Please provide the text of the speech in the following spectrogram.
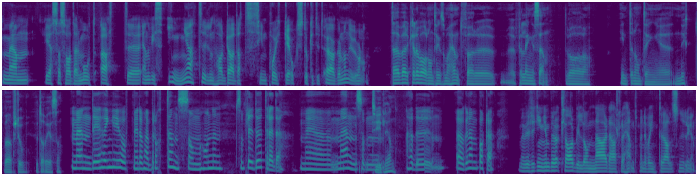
Men Esa sa däremot att att eh, en viss Inga tydligen har dödat sin pojke och stuckit ut ögonen ur honom. Det här verkade vara någonting som har hänt för, eh, för länge sedan. Det var inte någonting eh, nytt vad jag förstod utav Esa. Men det hänger ju ihop med de här brotten som hon, som Frida utredde. Med män som Tydligen. hade ögonen borta. Men vi fick ingen klar bild om när det här skulle ha hänt, men det var inte alldeles nyligen.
